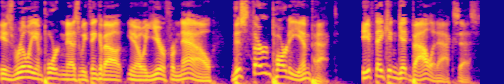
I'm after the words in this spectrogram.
is really important as we think about, you know, a year from now, this third party impact, if they can get ballot access,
